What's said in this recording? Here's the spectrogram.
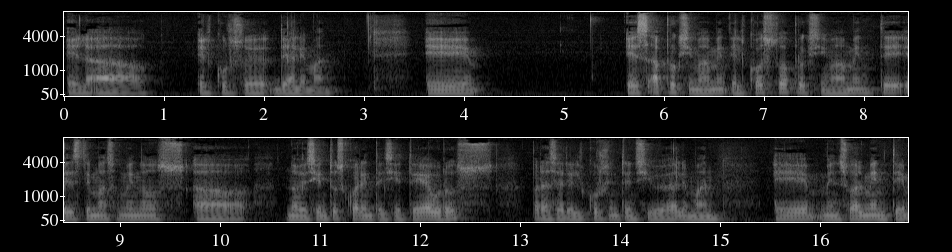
el, ah, el, curso de, alemán. Es el costo aproximadamente es de más o menos 947 ah, euros para hacer el curso intensivo de alemán eh, mensualmente.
